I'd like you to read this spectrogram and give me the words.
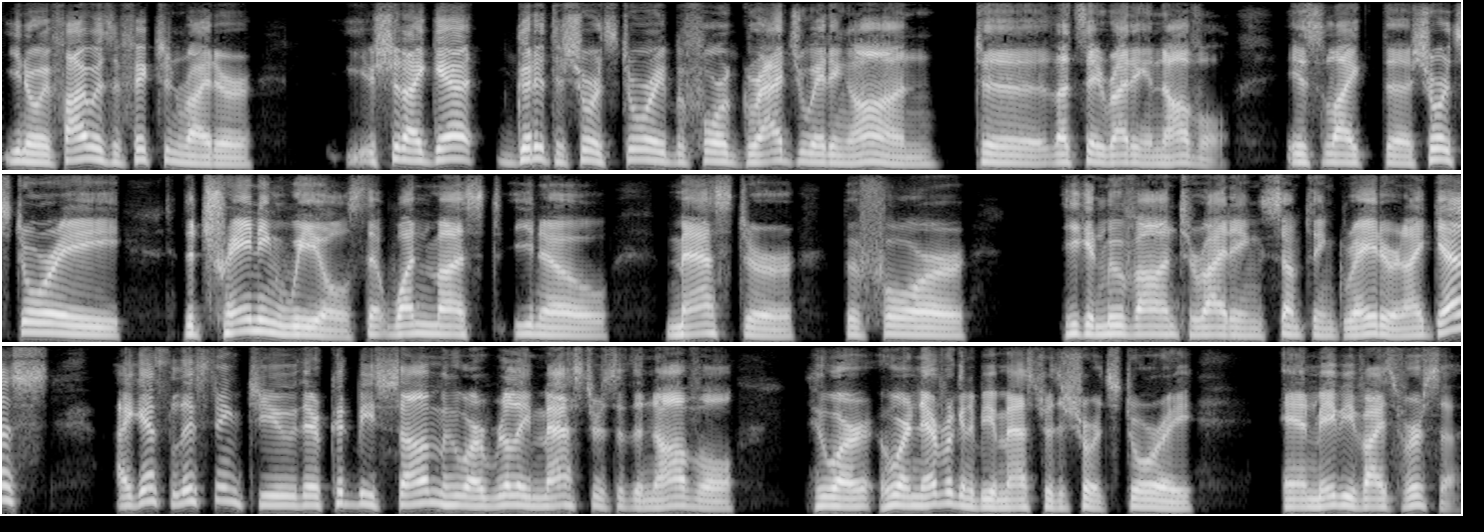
you know, if I was a fiction writer, should I get good at the short story before graduating on to let's say writing a novel? Is like the short story, the training wheels that one must, you know, master before he can move on to writing something greater. And I guess, I guess listening to you, there could be some who are really masters of the novel who are who are never going to be a master of the short story, and maybe vice versa.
